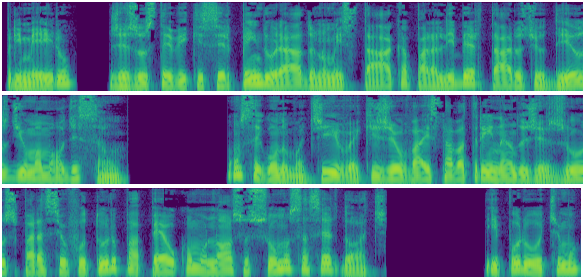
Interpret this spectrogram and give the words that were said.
Primeiro, Jesus teve que ser pendurado numa estaca para libertar os judeus de uma maldição. Um segundo motivo é que Jeová estava treinando Jesus para seu futuro papel como nosso sumo sacerdote. E por último,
